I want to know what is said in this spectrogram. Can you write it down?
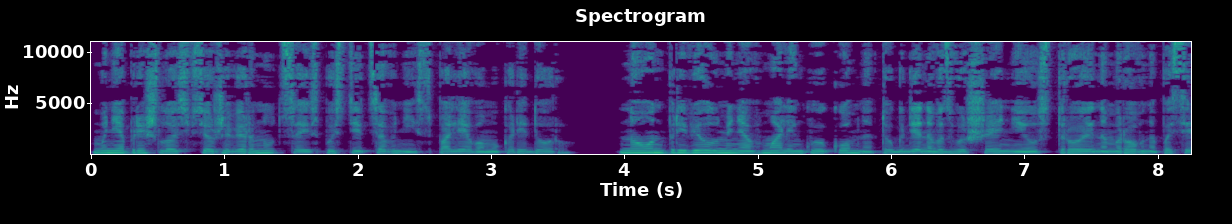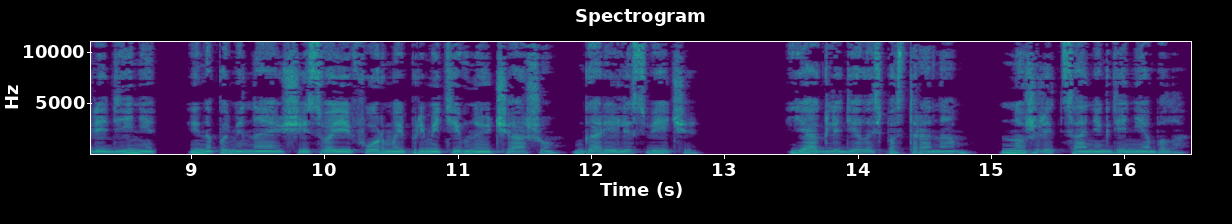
Мне пришлось все же вернуться и спуститься вниз по левому коридору. Но он привел меня в маленькую комнату, где на возвышении, устроенном ровно посередине и напоминающей своей формой примитивную чашу, горели свечи. Я огляделась по сторонам, но жреца нигде не было.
